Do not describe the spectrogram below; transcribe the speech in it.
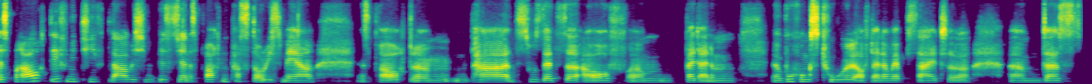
es braucht definitiv, glaube ich, ein bisschen, es braucht ein paar Stories mehr. Es braucht ähm, ein paar Zusätze auf ähm, bei deinem äh, Buchungstool, auf deiner Webseite, ähm, dass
